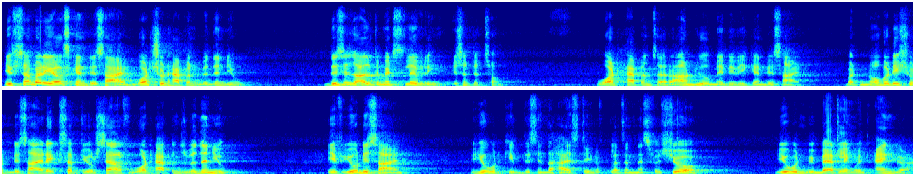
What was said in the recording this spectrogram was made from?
If somebody else can decide what should happen within you, this is ultimate slavery, isn't it so? What happens around you, maybe we can decide, but nobody should decide except yourself what happens within you. If you decide, you would keep this in the high state of pleasantness for sure. You wouldn't be battling with anger.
